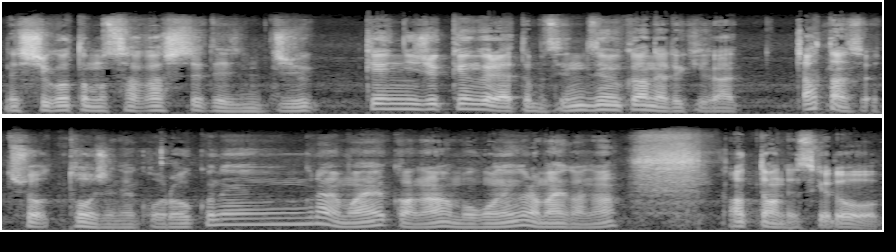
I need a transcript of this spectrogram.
で、仕事も探してて、10件、20件ぐらいやっても全然受かんない時があっあったんですよ。ちょ、当時ね、5、6年ぐらい前かなもう5年ぐらい前かなあったんですけど、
